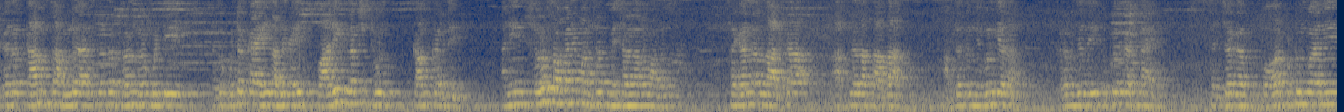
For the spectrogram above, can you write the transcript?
एखादं काम चांगलं असलं तर रंगरंगटी त्याचं कुठं काय हे झालं काही बारीक लक्ष ठेवून काम करणे. आणि सर्वसामान्य माणसात मिसळणारा माणूस सगळ्यांना लाडका असलेला दादा आपल्यातून निघून गेला. खरं म्हणजे ती दुःखद घटना आहे. त्यांच्या पवार कुटुंबाने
